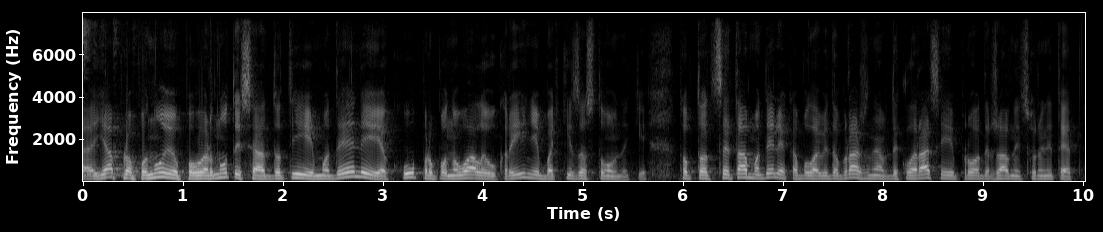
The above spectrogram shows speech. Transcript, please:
Е, Я пропоную повернутися до тієї моделі, яку пропонували Україні батьки-засновники. Тобто, це та модель, яка була відображена в декларації про державний суверенітет.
